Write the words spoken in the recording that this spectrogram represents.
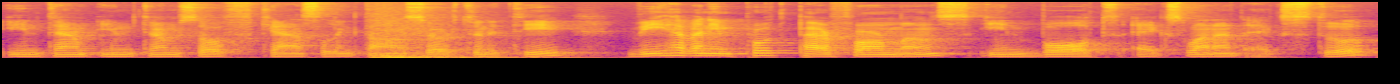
in, term, in terms of canceling the uncertainty. We have an improved performance in both x1 and x2.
